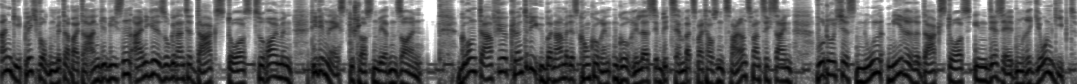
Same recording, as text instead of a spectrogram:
Angeblich wurden Mitarbeiter angewiesen, einige sogenannte Dark Stores zu räumen, die demnächst geschlossen werden sollen. Grund dafür könnte die Übernahme des Konkurrenten Gorillas im Dezember 2022 sein, wodurch es nun mehrere Dark Stores in derselben Region gibt.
